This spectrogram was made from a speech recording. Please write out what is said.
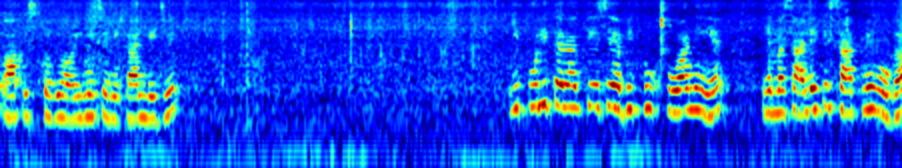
तो आप इसको भी ऑयल में से निकाल लीजिए। ये पूरी तरह से अभी कुक हुआ नहीं है। ये मसाले के साथ में होगा।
